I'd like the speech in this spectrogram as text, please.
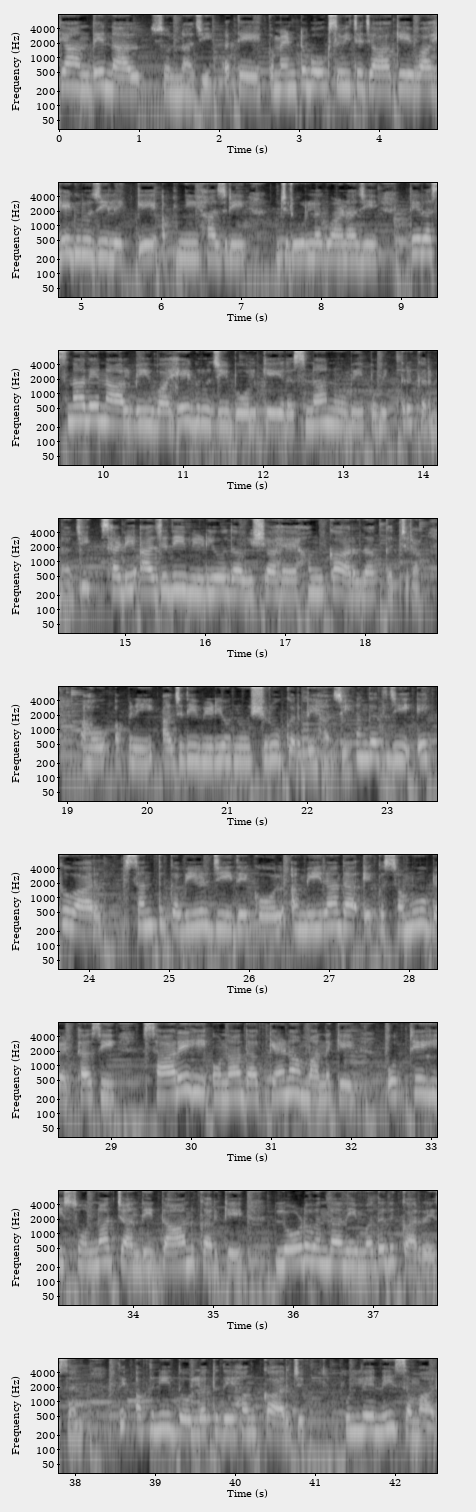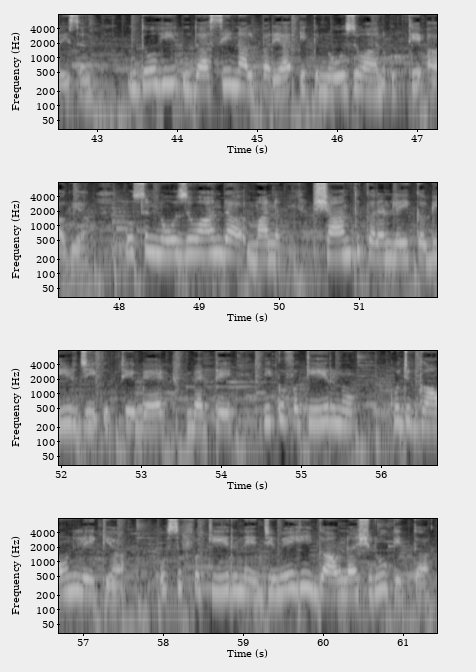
ਧਿਆਨ ਦੇ ਨਾਲ ਸੁਣਨਾ ਜੀ। ਅਤੇ ਕਮੈਂਟ ਬਾਕਸ ਵਿੱਚ ਜਾ ਕੇ ਵਾਹਿਗੁਰੂ ਜੀ ਲਿਖ ਕੇ ਆਪਣੀ ਹਾਜ਼ਰੀ ਜ਼ਰੂਰ ਲਗਵਾਉਣਾ ਜੀ ਤੇ ਰਸਨਾ ਦੇ ਨਾਲ ਵੀ ਵਾਹਿਗੁਰੂ ਜੀ ਬੋਲ ਕੇ ਰਸਨਾ ਨੂੰ ਵੀ ਪਵਿੱਤਰ ਕਰਨਾ ਜੀ। ਸਾਡੀ ਅੱਜ ਦੀ ਵੀਡੀਓ ਦਾ ਵਿਸ਼ਾ ਹੈ ਹੰਕਾਰ ਦਾ ਕਚਰਾ। ਆਓ ਆਪਣੀ ਅੱਜ ਦੀ ਵੀਡੀਓ ਨੂੰ ਸ਼ੁਰੂ ਕਰਦੇ ਹਾਂ ਜੀ। ਸੰਗਤ ਜੀ, ਇੱਕ ਵਾਰ ਸੰਤ ਕਬੀਰ ਜੀ ਦੇ ਕੋਲ ਅਮੀਰਾਂ ਦਾ ਇੱਕ ਸਮੂਹ ਬੈਠਾ ਸੀ। ਸਾਰੇ ਹੀ ਉਹਨਾਂ ਦਾ ਕਹਿਣਾ ਮੰਨ ਕੇ ਉੱਥੇ ਹੀ ਸੋਨਾ ਚਾਂਦੀ ਦਾਨ ਕਰਕੇ ਲੋੜਵੰਦਾਂ ਦੀ ਮਦਦ ਕਰ ਰਹੇ ਸਨ ਤੇ ਆਪਣੀ ਦੌਲਤ ਦੇ ਹੰਕਾਰ 'ਚ ਫੁੱਲੇ ਨਹੀਂ ਸਮਾ ਰਹੇ ਸਨ। ਉਦੋਂ ਹੀ ਉਦਾਸੀ ਨਾਲ ਭਰਿਆ ਇੱਕ ਨੌਜਵਾਨ ਉੱਥੇ ਆ ਗਿਆ। ਉਸ ਨੌਜਵਾਨ ਦਾ ਮਨ ਸ਼ਾਂਤ ਕਰਨ ਲਈ ਕਬੀਰ ਜੀ ਉੱਥੇ ਬੈਠ ਬੈਠੇ ਇੱਕ ਫਕੀਰ ਨੂੰ ਕੁਝ ਗਾਉਣ ਲਈ ਗਿਆ ਉਸ ਫਕੀਰ ਨੇ ਜਿਵੇਂ ਹੀ ਗਾਉਣਾ ਸ਼ੁਰੂ ਕੀਤਾ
